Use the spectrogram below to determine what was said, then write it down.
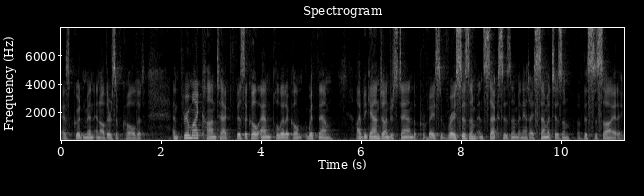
as Goodman and others have called it. And through my contact, physical and political, with them, I began to understand the pervasive racism and sexism and anti Semitism of this society.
